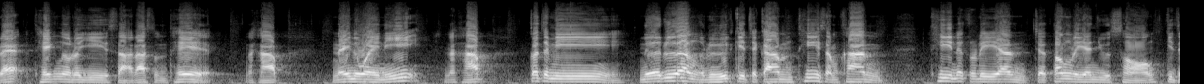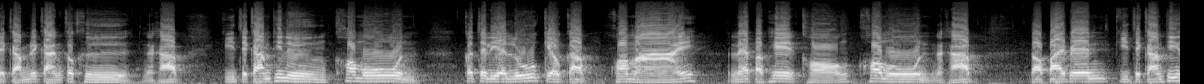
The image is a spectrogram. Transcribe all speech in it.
และเทคโนโลยีสารสนเทศนะครับ ในหน่วยนี้นะครับ ก็จะมีเนื้อเรื่องหรือกิจกรรมที่สำคัญที่นักเรียนจะต้องเรียนอยู่ 2 กิจกรรมด้วยกันก็คือนะครับ กิจกรรมทีหนึ่1 ข้อมูล ก็จะเรียนรู้เกี่ยวกับความหมายและประเภทของข้อมูลนะครับ ต่อไปเป็นกิจกรรมที่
